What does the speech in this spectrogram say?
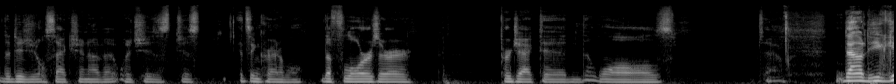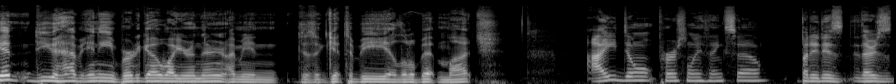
the digital section of it, which is just it's incredible. The floors are projected, the walls. So Now, do you get do you have any vertigo while you're in there? I mean, does it get to be a little bit much? I don't personally think so, but it is there's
